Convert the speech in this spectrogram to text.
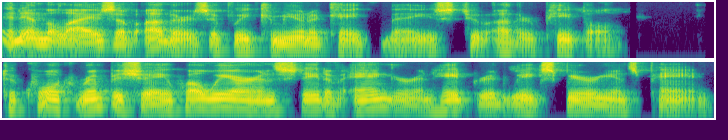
and in the lives of others if we communicate these to other people. To quote Rinpoche, while we are in a state of anger and hatred, we experience pain.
